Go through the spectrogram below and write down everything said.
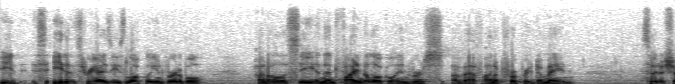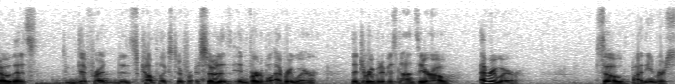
e, e to the 3iz is locally invertible on all of c, and then find a local inverse of f on appropriate domain. So to show that it's different, that it's complex different, so that it's invertible everywhere, the derivative is non-zero everywhere. So by the inverse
